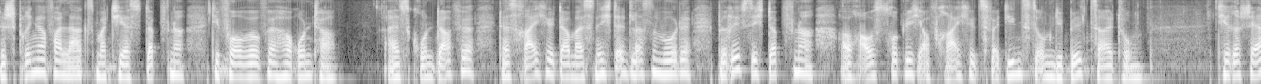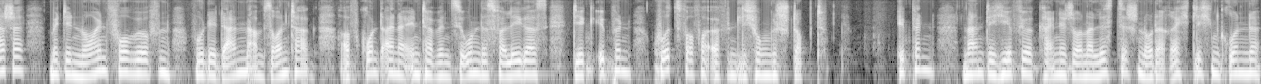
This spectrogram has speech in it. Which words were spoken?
des Springer Verlags Matthias Döpfner die Vorwürfe herunter. Als Grund dafür, dass Reichelt damals nicht entlassen wurde, berief sich Döpfner auch ausdrücklich auf Reichelts Verdienste um die Bildzeitung. Die Recherche mit den neuen Vorwürfen wurde dann am Sonntag aufgrund einer Intervention des Verlegers Dirk Ippen kurz vor Veröffentlichung gestoppt. Ippen nannte hierfür keine journalistischen oder rechtlichen Gründe,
